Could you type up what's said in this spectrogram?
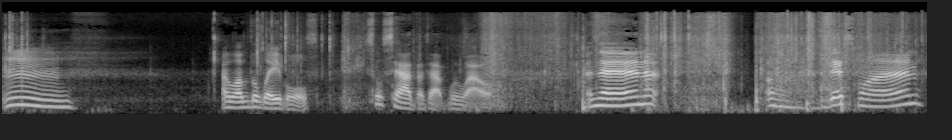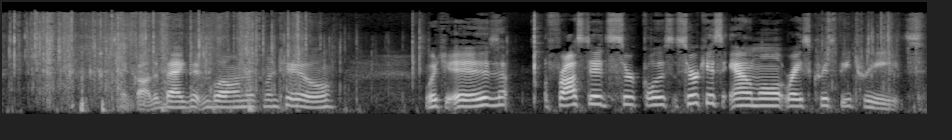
Mmm. I love the labels. So sad that that blew out. And then, uh, this one. Thank God the bag didn't blow on this one too. Which is Frosted Circus, Circus Animal Rice Krispie Treats.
